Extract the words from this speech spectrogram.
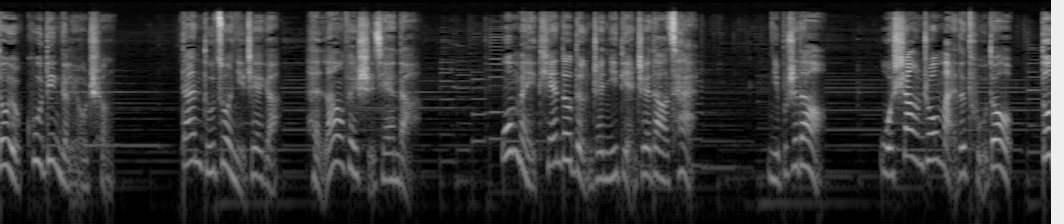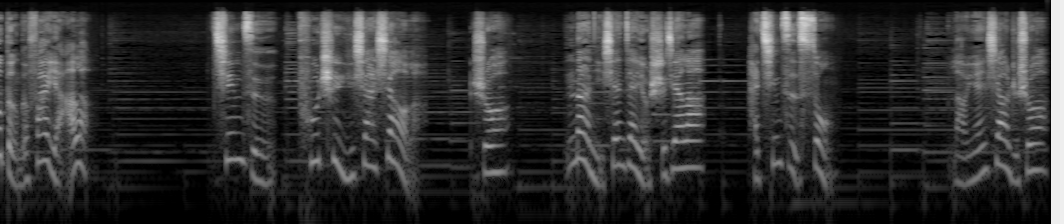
都有固定的流程，单独做你这个很浪费时间的。我每天都等着你点这道菜，你不知道，我上周买的土豆都等得发芽了。”青子扑哧一下笑了，说：“那你现在有时间了，还亲自送？”老袁笑着说：“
